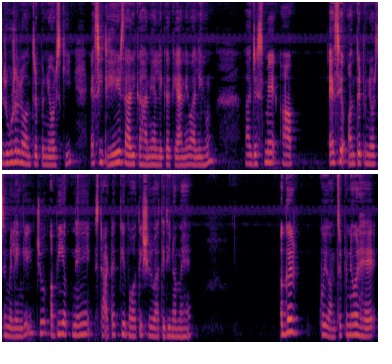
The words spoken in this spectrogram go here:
रूरल ऑन्ट्रप्रन्योर्स की ऐसी ढेर सारी कहानियाँ लेकर के आने वाली हूँ जिसमें आप ऐसे ऑन्ट्रप्रन्योर से मिलेंगे जो अभी अपने स्टार्टअप के बहुत ही शुरुआती दिनों में हैं। अगर कोई ऑन्ट्रप्रन्योर है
